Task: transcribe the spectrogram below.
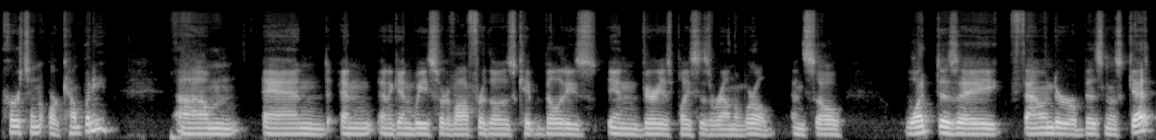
person, or company. Um, and and and again we sort of offer those capabilities in various places around the world. And so what does a founder or business get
